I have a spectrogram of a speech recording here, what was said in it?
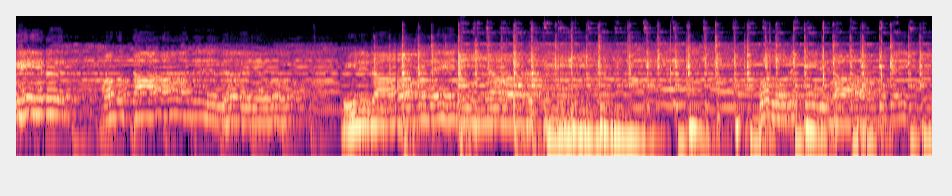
ઘેર અવતાર ધર્યો. फिर राम देनी आरती बोलो रे फिर राम देनी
